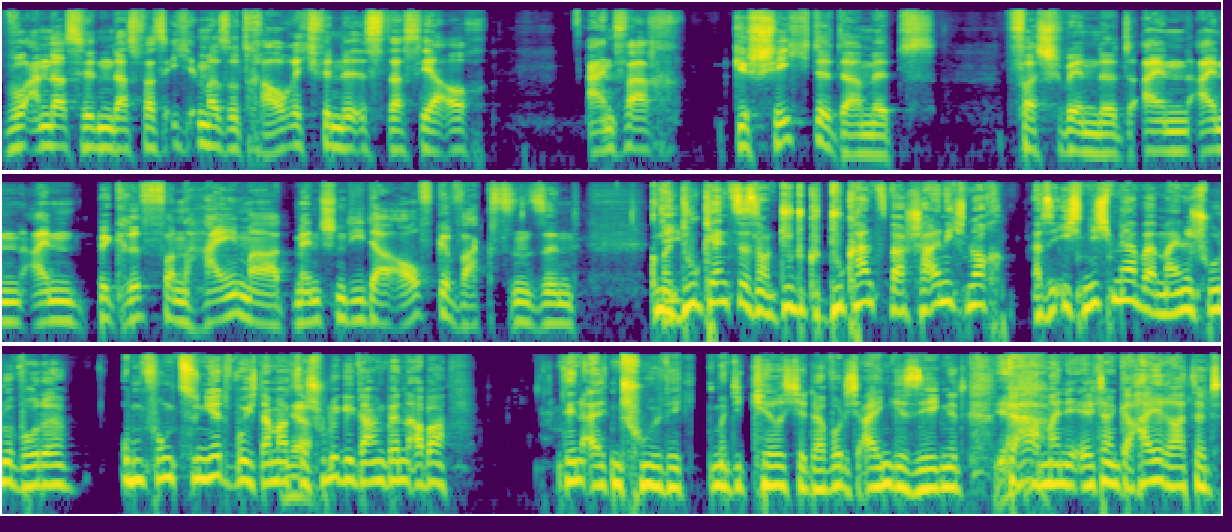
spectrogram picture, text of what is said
woanders hin. Das, was ich immer so traurig finde, ist, dass ja auch einfach Geschichte damit verschwindet. Ein, ein, ein Begriff von Heimat, Menschen, die da aufgewachsen sind. Guck mal, du kennst es noch. Du, du, kannst wahrscheinlich noch, also ich nicht mehr, weil meine Schule wurde umfunktioniert, wo ich damals ja. zur Schule gegangen bin, aber den alten Schulweg, immer die Kirche, da wurde ich eingesegnet, ja. da haben meine Eltern geheiratet.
